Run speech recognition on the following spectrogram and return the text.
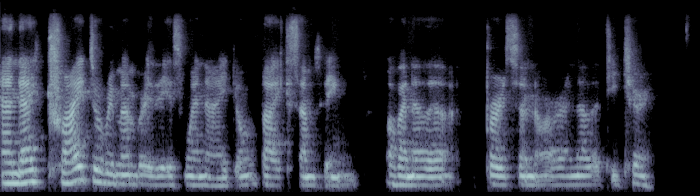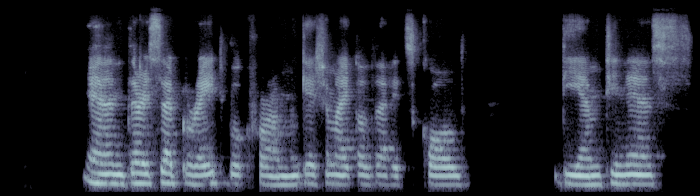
And i try to remember this when i don't like something of another person or another teacher and there is a great book from Geshe Michael that it's called The Emptiness.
